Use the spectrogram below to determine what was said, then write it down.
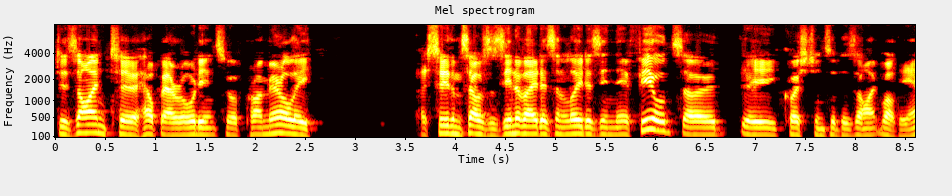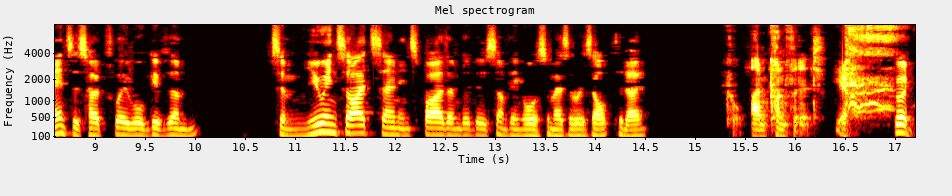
designed to help our audience who are primarily they see themselves as innovators and leaders in their field. So the questions are designed, well, the answers hopefully will give them some new insights and inspire them to do something awesome as a result today. Cool. I'm confident. Yeah. Good.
